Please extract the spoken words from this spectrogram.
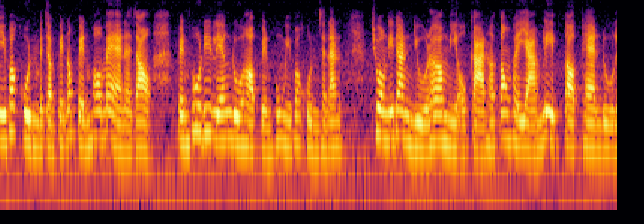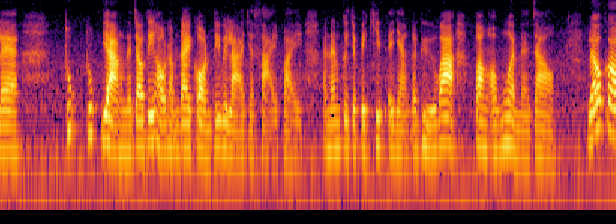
มีพระคุณไม่จำเป็นต้องเป็นพ่อแม่นะเจ้า เป็นผู้ที่เลี้ยงดูเราเป็นผู้มีพระคุณฉะนั้นช่วงที่ท่านอยู่ถ้าว่ามีโอกาสเขาต้องพยายามรีบตอบแทนดูแล ทุกทุกอย่างเนี่ยเจ้าที่เขาทำได้ก่อนที่เวลาจะสายไป อันนั้นคือจะไปคิดไอ้อย่างก็ถือว่าฟังเอาม่วนนะเจ้า แล้วก็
